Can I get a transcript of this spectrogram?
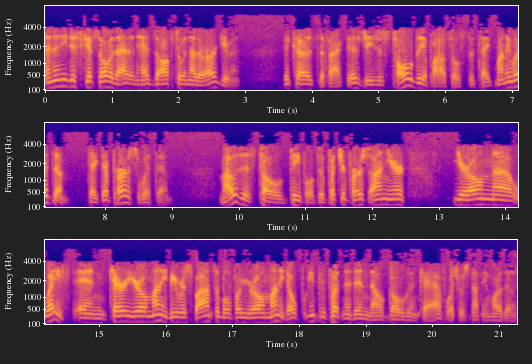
and then he just skips over that and heads off to another argument, because the fact is Jesus told the apostles to take money with them, take their purse with them. Moses told people to put your purse on your your own uh, waist and carry your own money. Be responsible for your own money. Don't keep putting it in no golden calf, which was nothing more than a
